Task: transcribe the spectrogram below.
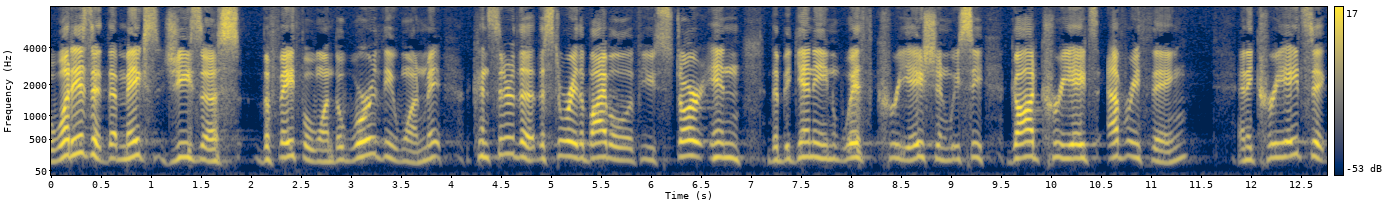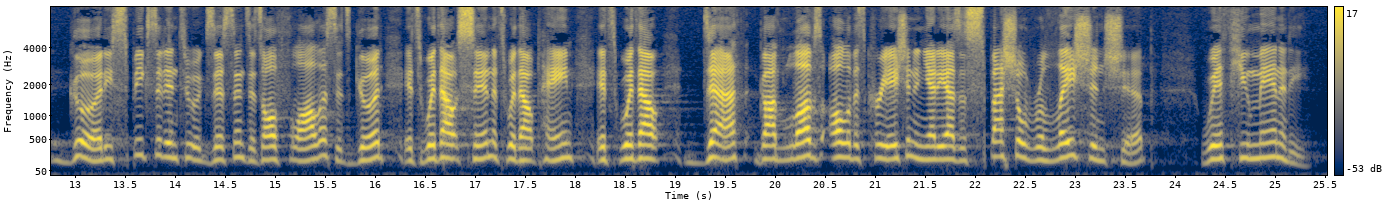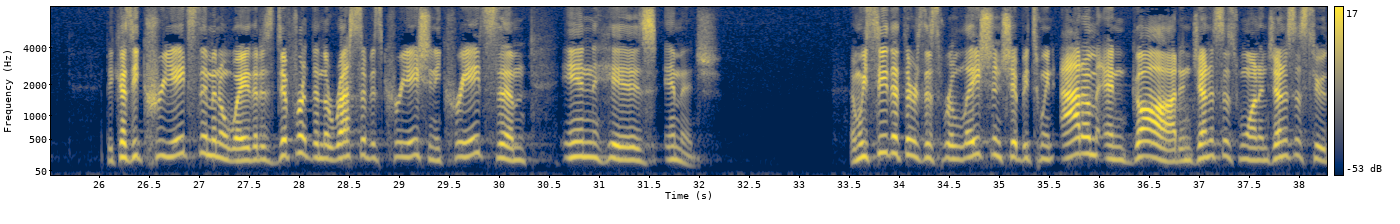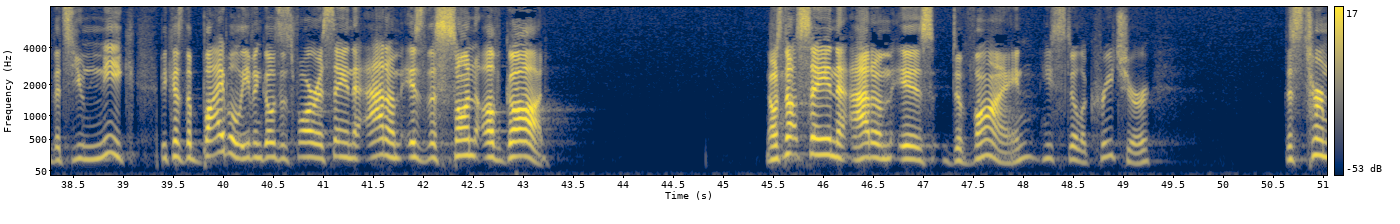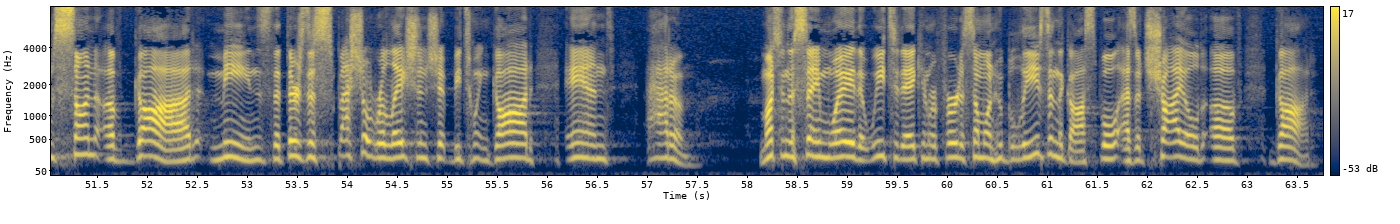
but what is it that makes Jesus the faithful one, the worthy one? Consider the, the story of the Bible. If you start in the beginning with creation, we see God creates everything and He creates it good. He speaks it into existence. It's all flawless, it's good, it's without sin, it's without pain, it's without death. God loves all of His creation, and yet He has a special relationship with humanity because he creates them in a way that is different than the rest of his creation. He creates them in his image. And we see that there's this relationship between Adam and God in Genesis 1 and Genesis 2 that's unique because the Bible even goes as far as saying that Adam is the son of God. Now, it's not saying that Adam is divine, he's still a creature. This term son of God means that there's this special relationship between God and Adam. Much in the same way that we today can refer to someone who believes in the gospel as a child of God.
